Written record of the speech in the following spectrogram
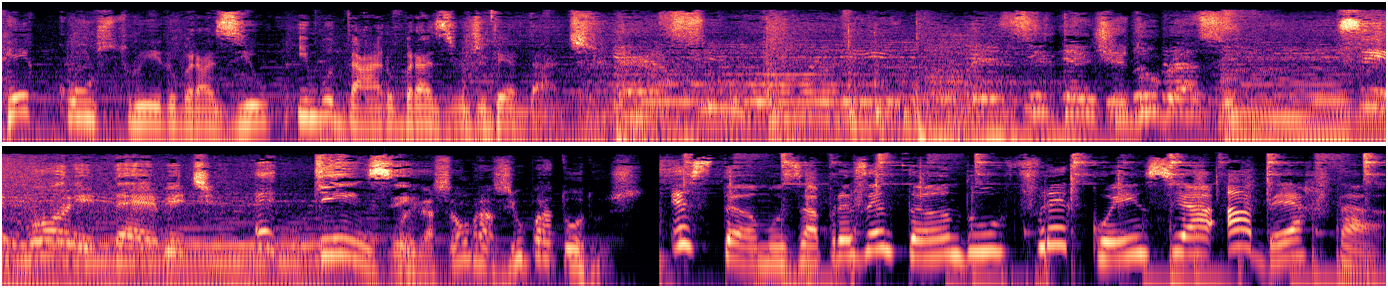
reconstruir o Brasil e mudar o Brasil de verdade. É Simone, presidente do Brasil. Simone Tebet é 15. Coligação Brasil para todos. Estamos apresentando Frequência Aberta.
